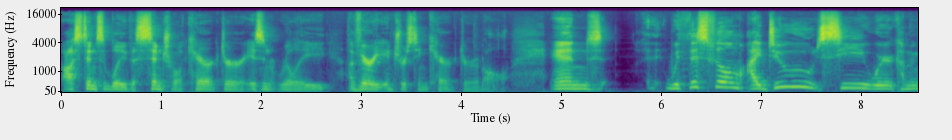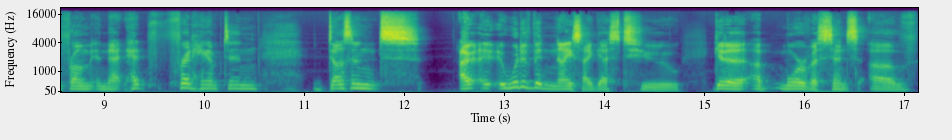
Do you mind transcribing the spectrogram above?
ostensibly the central character isn't really a very interesting character at all. And with this film, I do see where you're coming from in that Fred Hampton doesn't. I, it would have been nice, I guess, to get a, a more of a sense of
